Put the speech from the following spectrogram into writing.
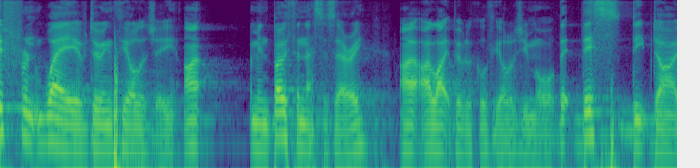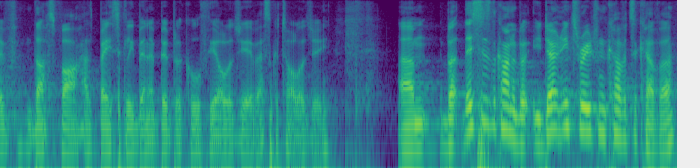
different way of doing theology. I, I mean, both are necessary. I, I like biblical theology more. This deep dive thus far has basically been a biblical theology of eschatology. Um, but this is the kind of book you don't need to read from cover to cover,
